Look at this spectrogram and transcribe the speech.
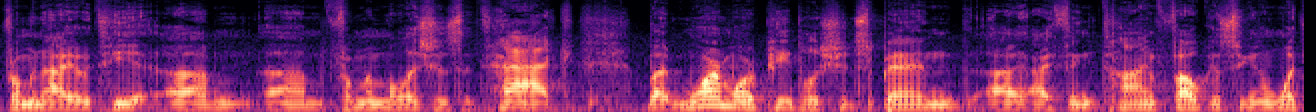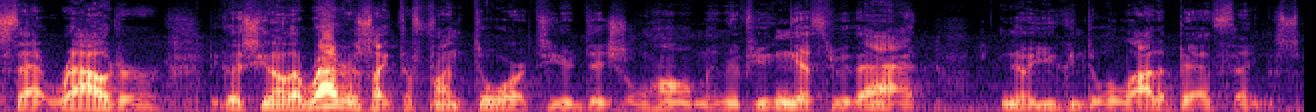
from an IoT, um, um, from a malicious attack. But more and more people should spend, I think, time focusing on what's that router because, you know, the router is like the front door to your digital home. And if you can get through that, you know, you can do a lot of bad things.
